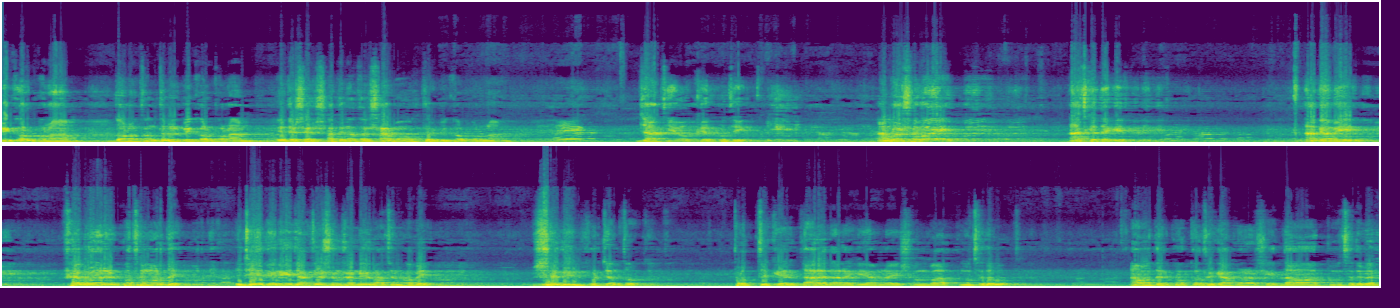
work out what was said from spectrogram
বিকল্প নাম, গণতন্ত্রের বিকল্প নাম, এদেশের স্বাধীনতা সার্বভৌমত্বের বিকল্প নাম, জাতীয় ঐক্যের প্রতীক। আমরা সবাই আজকে থেকে আগামী ফেব্রুয়ারির প্রথম অর্ধে যেদিনই জাতীয় সংসদ নির্বাচন হবে, সেদিন পর্যন্ত প্রত্যেকের দ্বারে দ্বারে গিয়ে আমরা এই সংবাদ পৌঁছে দেব। আমাদের পক্ষ থেকে আপনারা সেই দাওয়াত পৌঁছে দেবেন।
